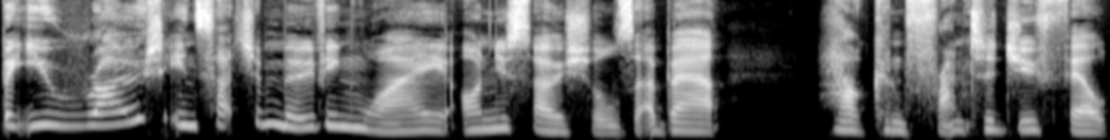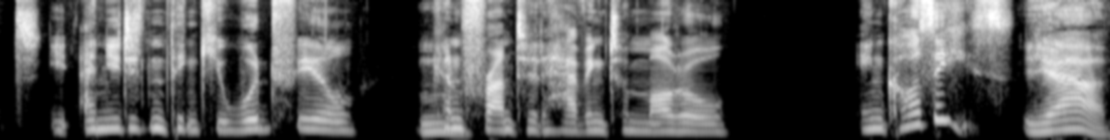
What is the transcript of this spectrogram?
But you wrote in such a moving way on your socials about how confronted you felt, and you didn't think you would feel mm. confronted having to model in cozies. Yeah,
